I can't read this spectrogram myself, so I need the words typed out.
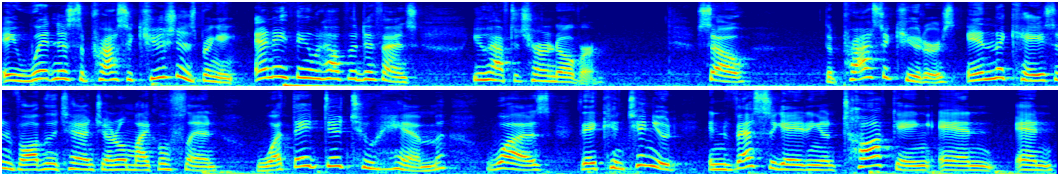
a witness the prosecution is bringing. Anything that would help the defense, you have to turn it over. So the prosecutors in the case involving Lieutenant General Michael Flynn, what they did to him was they continued investigating and talking and and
